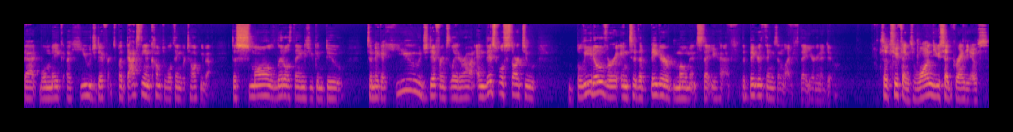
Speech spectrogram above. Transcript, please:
that will make a huge difference. But that's the uncomfortable thing we're talking about. The small little things you can do to make a huge difference later on. And this will start to bleed over into the bigger moments that you have, the bigger things in life that you're going to do. So two things. One, you said grandiose.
